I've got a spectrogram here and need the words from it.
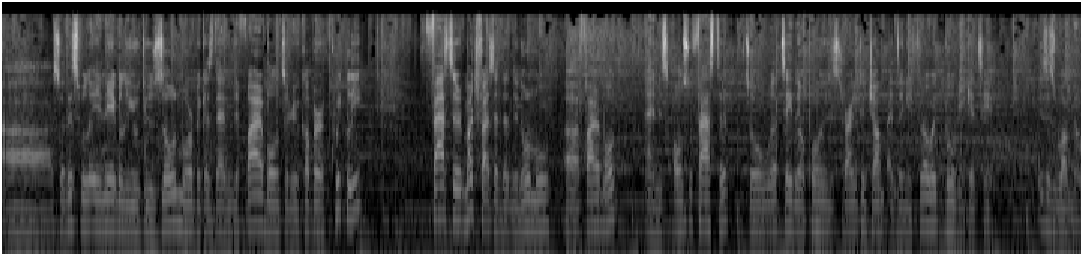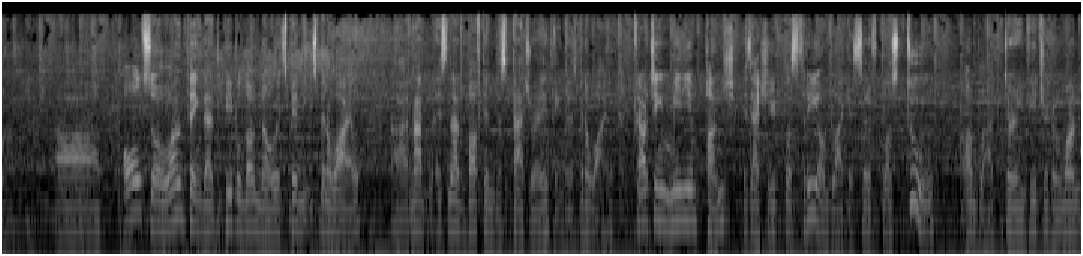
uh, so this will enable you to zone more because then the fireballs will recover quickly faster, much faster than the normal uh, fireball, and it's also faster. So let's say the opponent is trying to jump and then you throw it, boom, he gets hit. This is well known. Uh, also, one thing that the people don't know, it's been it's been a while. Uh, not it's not buffed in this patch or anything, but it's been a while. Crouching medium punch is actually plus three on block instead of plus two on block during V trigger one.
